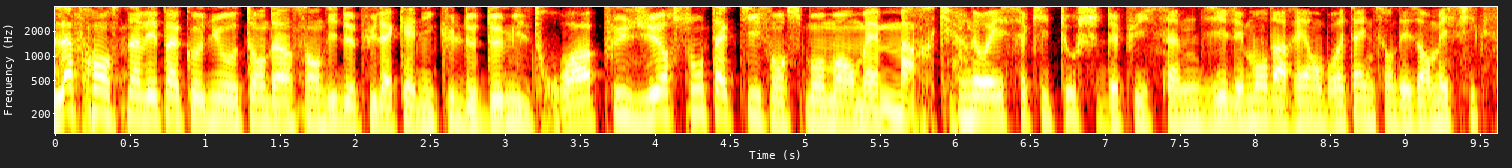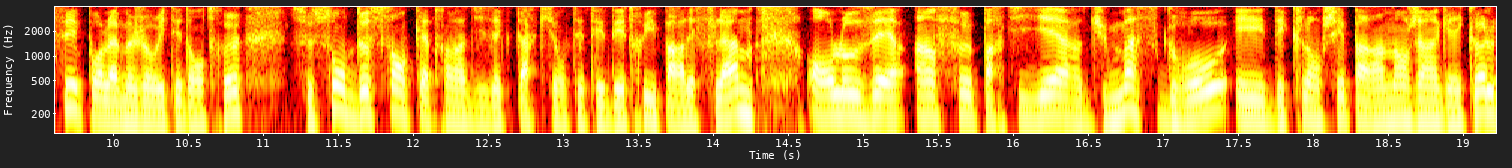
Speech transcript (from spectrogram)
La France n'avait pas connu autant d'incendies depuis la canicule de 2003. Plusieurs sont actifs en ce moment même, Marc. Oui, ce qui touche depuis samedi, les monts d'arrêt en Bretagne sont désormais fixés pour la majorité d'entre eux. Ce sont 290 hectares qui ont été détruits par les flammes. En Lozère, un feu parti hier du Mas-Gros et déclenché par un engin agricole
